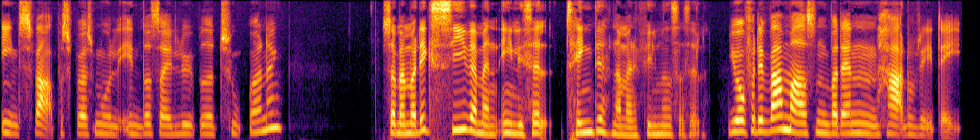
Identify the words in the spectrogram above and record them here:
ens svar på spørgsmål ændrer sig i løbet af turen, ikke? Så man måtte ikke sige, hvad man egentlig selv tænkte, når man filmede sig selv? Jo, for det var meget sådan, hvordan har du det i dag?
